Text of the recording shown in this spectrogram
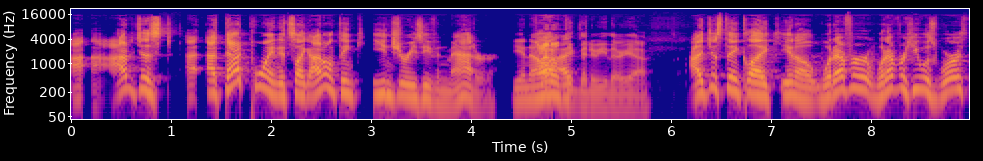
I, I I just at that point it's like I don't think injuries even matter. You know, i don't think they do either yeah I just think like you know whatever whatever he was worth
